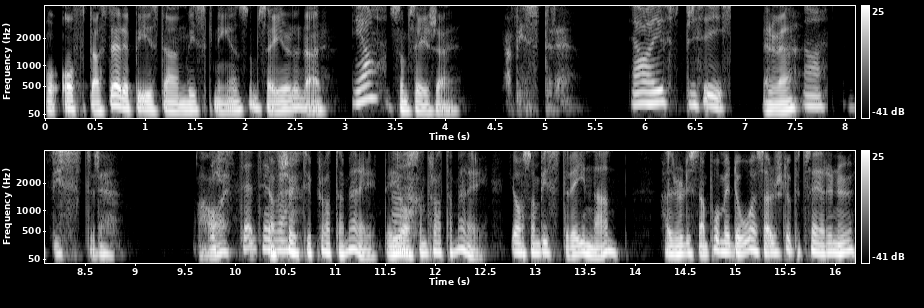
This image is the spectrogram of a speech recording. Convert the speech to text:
Och oftast är det precis den viskningen som säger det där. Ja. Som säger så här, jag visste det. Ja, just precis. Är du med? Ja. Visste det. Ja, visste det jag var... försökte ju prata med dig. Det är ja. jag som pratar med dig. Jag som visste det innan. Hade du lyssnat på mig då så hade du sluppit säga det nu.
